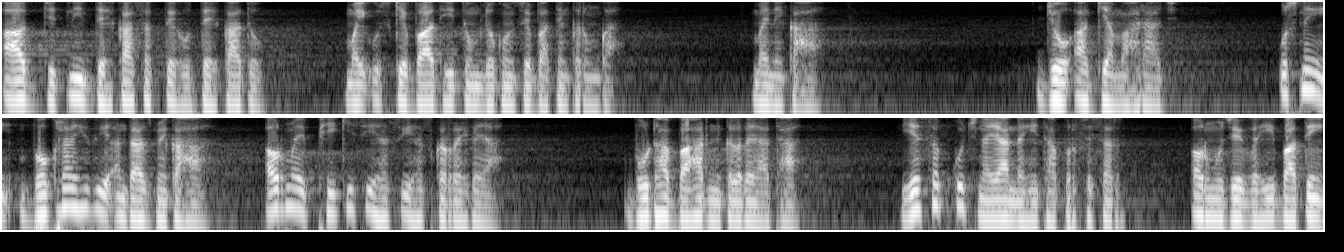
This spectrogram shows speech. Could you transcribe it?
आग जितनी दहका सकते हो दहका दो। मैं उसके बाद ही तुम लोगों से बातें करूँगा। मैंने कहा, जो आज्ञा महाराज। उसने बौखलाई हुई अंदाज में कहा, और मैं फीकी सी हँसी हंसकर रह गया। बूढ़ा बाहर निकल गया था। यह सब कुछ नया नहीं था, प्रोफेसर, और मुझे वही बातें,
